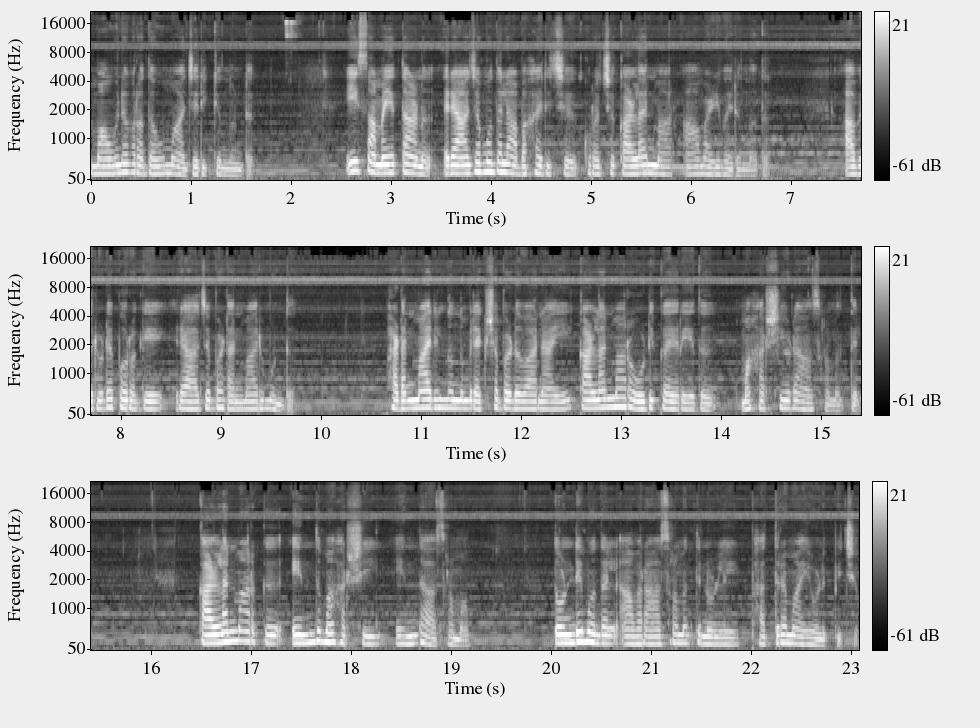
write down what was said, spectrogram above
മൗനവ്രതവും ആചരിക്കുന്നുണ്ട്. ഈ സമയത്താണ് രാജമുതൽ അപഹരിച്ച് കുറച്ച് കള്ളന്മാർ ആ വഴി വരുന്നത്. അവരുടെ പുറകെ രാജഭടന്മാരുമുണ്ട്. ഭടന്മാരിൽ നിന്നും രക്ഷപ്പെടുവാനായി കള്ളന്മാർ ഓടിക്കയറിയത് മഹർഷിയുടെ ആശ്രമത്തിൽ. കള്ളന്മാർക്ക് എന്ത് മഹർഷി എന്ത് ആശ്രമം? തൊണ്ടി മുതൽ അവർ ആശ്രമത്തിനുള്ളിൽ ഭദ്രമായി ഒളിപ്പിച്ചു.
